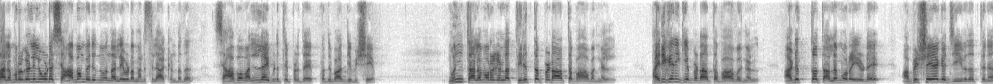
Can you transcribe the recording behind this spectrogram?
തലമുറകളിലൂടെ ശാപം വരുന്നു എന്നല്ല ഇവിടെ മനസ്സിലാക്കേണ്ടത്. ശാപമല്ല ഇവിടുത്തെ ഇപ്പോഴത്തെ പ്രതിപാദ്യ വിഷയം. മുൻ തലമുറകളിലെ തിരുത്തപ്പെടാത്ത പാപങ്ങൾ പരിഹരിക്കപ്പെടാത്ത പാപങ്ങൾ അടുത്ത തലമുറയുടെ അഭിഷേക ജീവിതത്തിന്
